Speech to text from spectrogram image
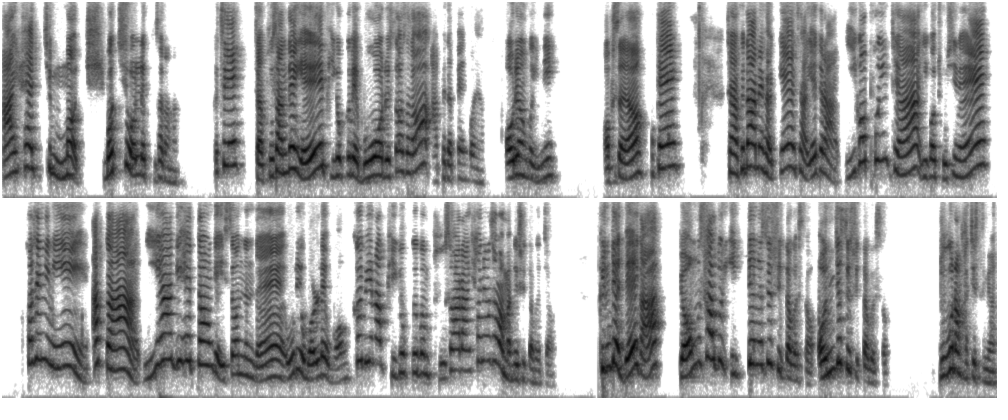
I had too much. much 원래 부사잖아. 그치? 자, 부사인데 얘 비교급에 more를 써서 앞에다 뺀 거예요. 어려운 거 있니? 없어요. 오케이? 자, 그 다음에 갈게. 자, 얘들아, 이거 포인트야. 이거 조심해. 선생님이 아까 이야기했던 게 있었는데 우리 원래 원급이랑 비교급은 부사랑 현용사만 만들 수 있다고 했죠. 근데 내가 명사도 이때는 쓸 수 있다고 했어. 언제 쓸 수 있다고 했어? 누구랑 같이 쓰면?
